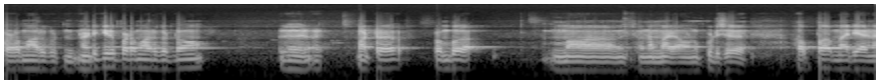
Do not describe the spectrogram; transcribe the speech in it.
படமாக இருக்கட்டும் நடிக்கிற படமாக இருக்கட்டும் மற்ற ரொம்ப மா- சொன்ன மாதிரி அவனுக்கு பிடிச்ச அப்பா மாதிரியான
